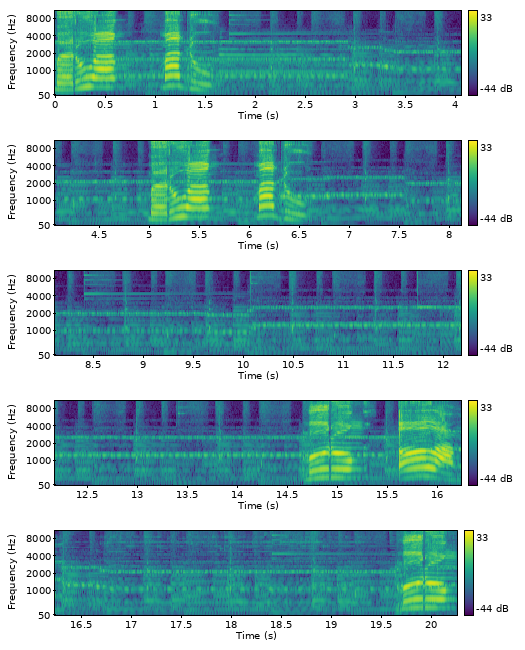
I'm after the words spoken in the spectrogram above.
Beruang madu. Beruang madu. Burung elang Burung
